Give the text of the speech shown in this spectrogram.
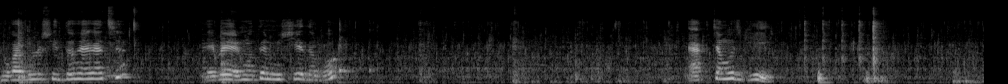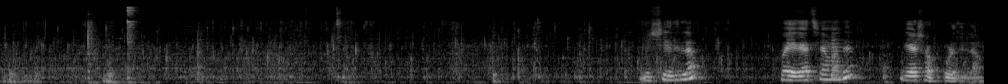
ধোকাগুলো সিদ্ধ হয়ে গেছে। এবার এর মধ্যে মিশিয়ে দেবো। এক চামচ ঘি। মিশিয়ে দিলাম। হয়ে গেছে আমাদের। গ্যাস অফ করে দিলাম।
